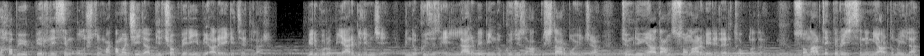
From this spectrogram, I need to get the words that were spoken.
daha büyük bir resim oluşturmak amacıyla birçok veriyi bir araya getirdiler. Bir grup yer bilimci 1950'ler ve 1960'lar boyunca tüm dünyadan sonar verileri topladı. Sonar teknolojisinin yardımıyla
